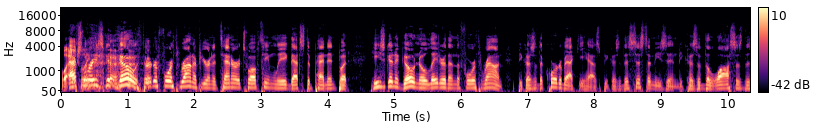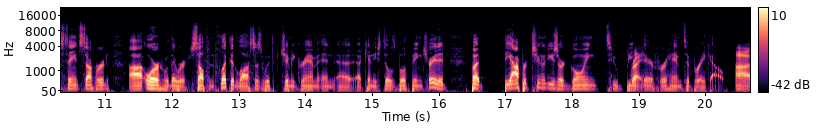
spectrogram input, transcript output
Well, That's actually, where he's going to go, third or fourth round. If you're in a 10 or a 12 team league, that's dependent, but he's going to go no later than the fourth round because of the quarterback he has, because of the system he's in, because of the losses the Saints suffered, uh, or well, they were self inflicted losses with Jimmy Graham and uh, Kenny Stills both being traded. But the opportunities are going to be Right. there for him to break out. Uh,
